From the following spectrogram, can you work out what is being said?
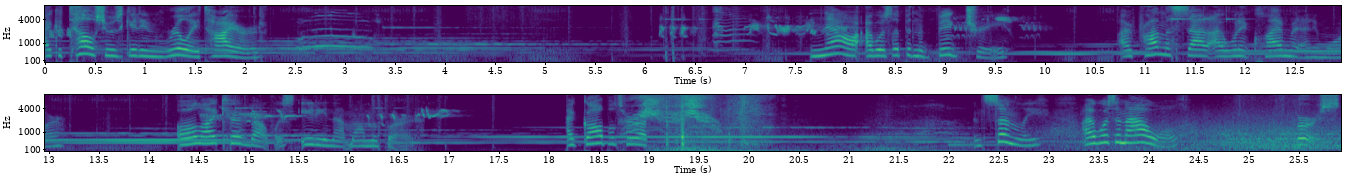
I could tell she was getting really tired. Now I was up in the big tree. I promised Dad I wouldn't climb it anymore. All I cared about was eating that mama bird. I gobbled her up. And suddenly, I was an owl. First,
